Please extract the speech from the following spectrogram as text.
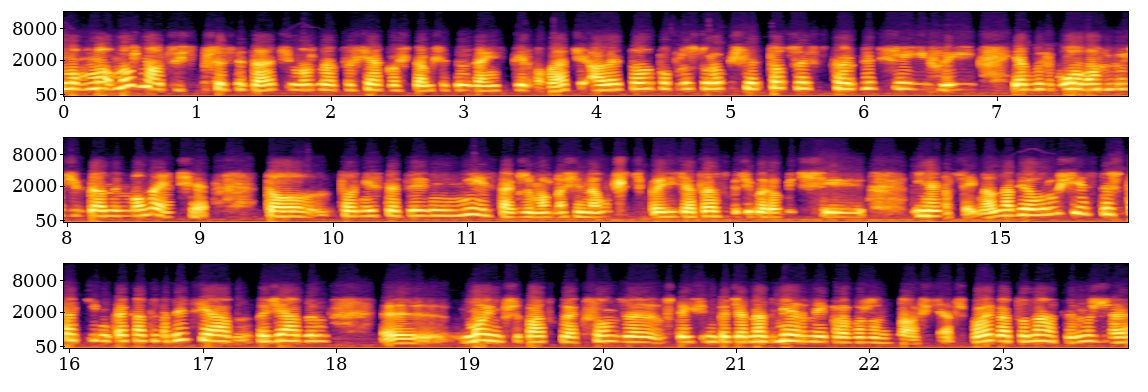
mo, można oczywiście przeczytać, można coś jakoś tam się tym zainspirować, ale to po prostu robi się to, co jest w tradycji i, w, i jakby w głowach ludzi w danym momencie. To, to niestety nie jest tak, że można się nauczyć powiedzieć, a teraz będziemy robić inaczej. No, na Białorusi jest też taki, taka tradycja, powiedziałabym, e, w moim przypadku, jak sądzę, w tej chwili powiedziała nadmiernej praworządności. Znaczy polega to na tym, że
